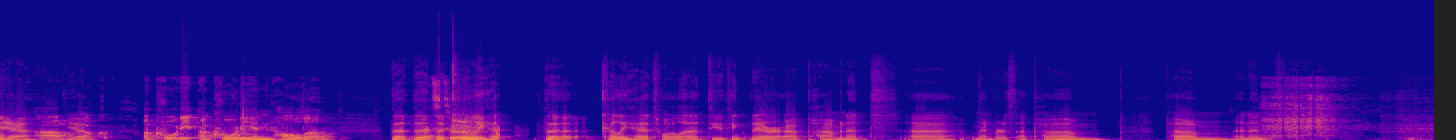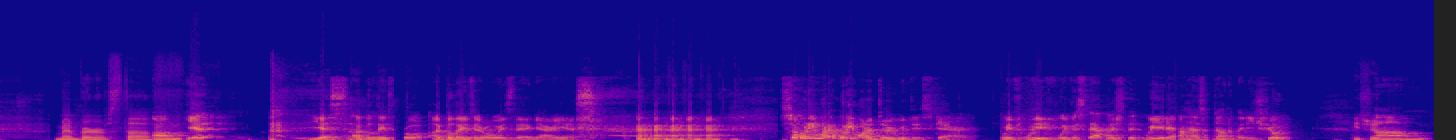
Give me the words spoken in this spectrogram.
mean? Yeah, Um, yeah. acc- accordion, accordion holder. The the That's the two. curly hair the curly hair twirler. Do you think they're a permanent uh, members? A perm permanent member of staff? Um, yeah, yes, I believe they're all, I believe they're always there, Gary. Yes. so what do you want? What do you want to do with this, Gary? We've we've we've established that Weird Al hasn't done it, but he should. he should. Um,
